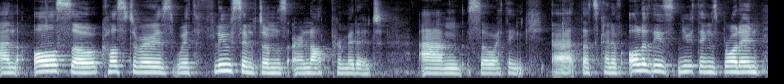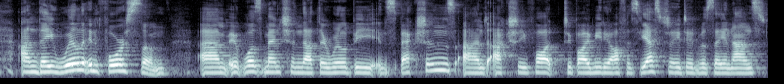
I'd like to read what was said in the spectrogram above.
And also, customers with flu symptoms are not permitted. Um, so I think uh, that's kind of all of these new things brought in, and they will enforce them. Um, it was mentioned that there will be inspections, and actually, what Dubai Media Office yesterday did was they announced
